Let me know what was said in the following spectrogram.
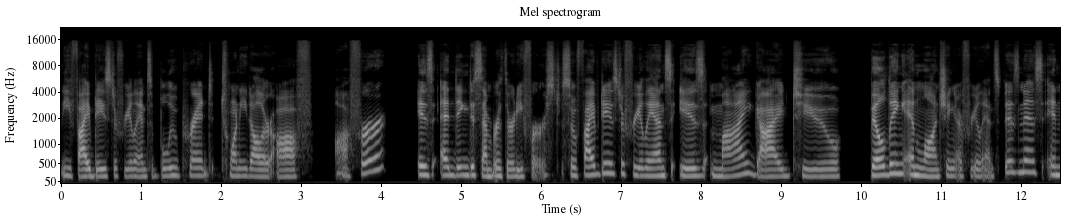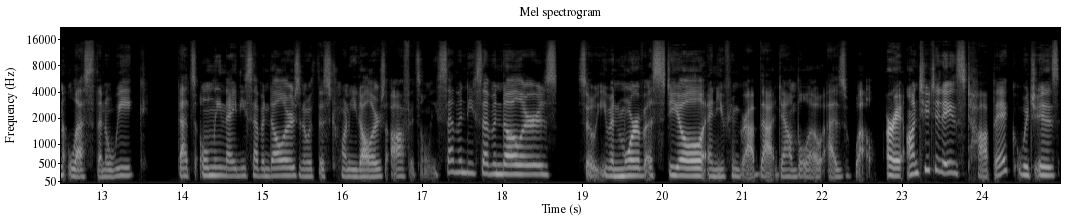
the five days to freelance blueprint $20 off offer is ending December 31st. So, five days to freelance is my guide to building and launching a freelance business in less than a week. That's only $97. And with this $20 off, it's only $77. So, even more of a steal, and you can grab that down below as well. All right, on to today's topic, which is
